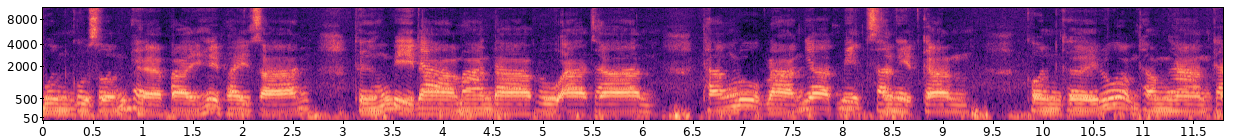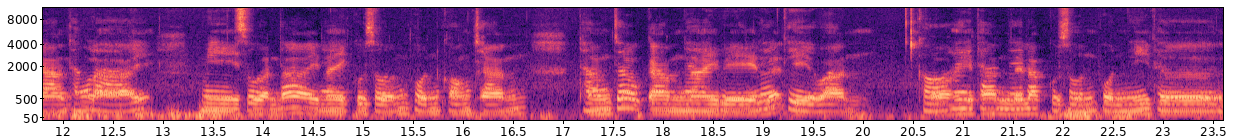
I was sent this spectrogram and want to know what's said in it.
บุญกุศลแผ่ไปให้ไพศาลถึงบิดามารดาครูอาจารย์ ทั้งลูกหลานญาติมิตรสนิทกัน คนเคยร่วมทำงานการทั้งหลาย มีส่วนได้ในกุศลผลของฉัน ทั้งเจ้ากรรมนายเวรและเทวัน ขอให้ท่านได้รับกุศลผลนี้เถิด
